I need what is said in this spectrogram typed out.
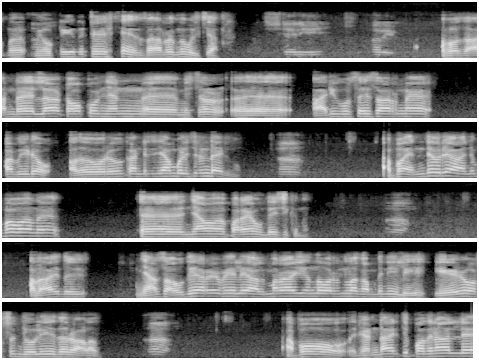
ഒന്ന് മ്യൂട്ട് ചെയ്തിട്ട് സാറിനെ വിളിച്ചാ. ശരി പറയൂ. അപ്പൊ സാറിന്റെ എല്ലാ ടോക്കും ഞാൻ മിസ്റ്റർ ആരി ഹുസൈൻ സാറിന്റെ ആ വീഡിയോ അത് ഓരോ കണ്ടിട്ട് ഞാൻ വിളിച്ചിട്ടുണ്ടായിരുന്നു. അപ്പൊ എന്റെ ഒരു അനുഭവമാണ് ഞാൻ പറയാൻ ഉദ്ദേശിക്കുന്നത്. അതായത് ഞാൻ സൗദി അറേബ്യയിലെ അൽമറായി എന്ന് പറയുന്ന കമ്പനിയിൽ ഏഴ് വർഷം ജോലി ചെയ്ത ഒരാളാണ്. അപ്പോ രണ്ടായിരത്തി പതിനാലിലെ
